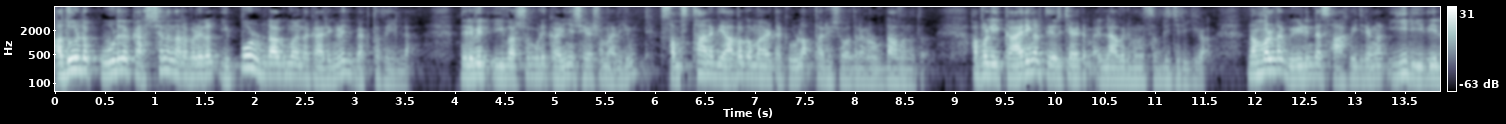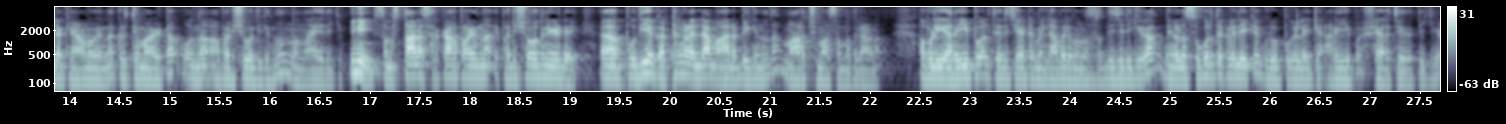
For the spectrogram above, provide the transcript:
അതുകൊണ്ട് കൂടുതൽ കർശന നടപടികൾ ഇപ്പോൾ ഉണ്ടാകുമോ എന്ന കാര്യങ്ങളിൽ വ്യക്തതയില്ല. നിലവിൽ ഈ വർഷം കൂടി കഴിഞ്ഞ ശേഷമായിരിക്കും സംസ്ഥാന വ്യാപകമായിട്ടൊക്കെയുള്ള പരിശോധനകൾ ഉണ്ടാവുന്നത്. അപ്പോൾ ഈ കാര്യങ്ങൾ തീർച്ചയായിട്ടും എല്ലാവരും ഒന്ന് ശ്രദ്ധിച്ചിരിക്കുക. നമ്മളുടെ വീടിന്റെ സാഹചര്യങ്ങൾ ഈ രീതിയിലൊക്കെയാണോ എന്ന് കൃത്യമായിട്ട് ഒന്ന് പരിശോധിക്കുന്നത് നന്നായിരിക്കും. ഇനി സംസ്ഥാന സർക്കാർ പറയുന്ന പരിശോധനയുടെ പുതിയ ഘട്ടങ്ങളെല്ലാം ആരംഭിക്കുന്നത് മാർച്ച് മാസം മുതലാണ് അപ്പോൾ ഈ അറിയിപ്പുകൾ തീർച്ചയായിട്ടും എല്ലാവരും ഒന്ന് ശ്രദ്ധിച്ചിരിക്കുക. നിങ്ങളുടെ സുഹൃത്തുക്കളിലേക്ക് ഗ്രൂപ്പുകളിലേക്ക് അറിയിപ്പ് ഷെയർ ചെയ്തെത്തിക്കുക.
